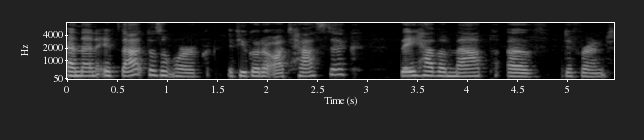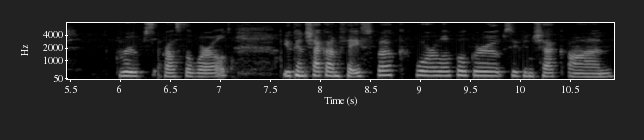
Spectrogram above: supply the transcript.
And then if that doesn't work, if you go to Autastic, they have a map of different groups across the world. You can check on Facebook for local groups. You can check on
